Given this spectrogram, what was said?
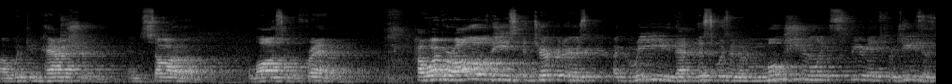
uh, with compassion and sorrow, the loss of a friend. However, all of these interpreters agree that this was an emotional experience for Jesus.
